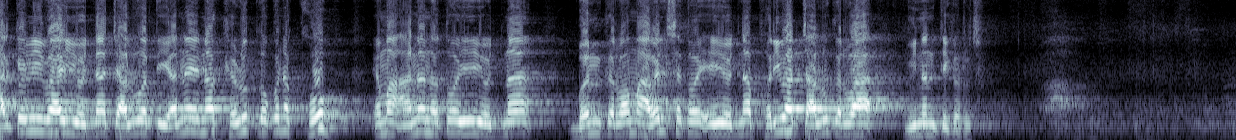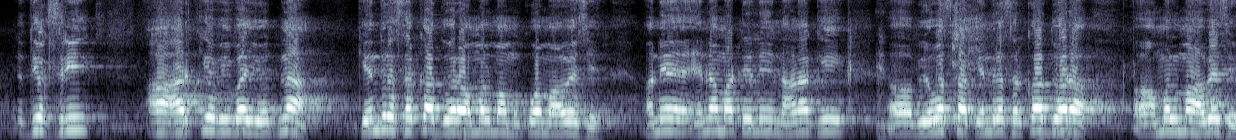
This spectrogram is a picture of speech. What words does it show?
આરકેવીવાય યોજના ચાલુ હતી અને એના ખેડૂત લોકોને ખૂબ એમાં આનંદ હતો. એ યોજના બંધ કરવામાં આવેલ છે, તો એ યોજના ફરીવાર ચાલુ કરવા વિનંતી કરું છું. અધ્યક્ષશ્રી, આ આરકે વિવાહ યોજના કેન્દ્ર સરકાર દ્વારા અમલમાં મૂકવામાં આવે છે અને એના માટેની નાણાકીય વ્યવસ્થા કેન્દ્ર સરકાર દ્વારા અમલમાં આવે છે.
